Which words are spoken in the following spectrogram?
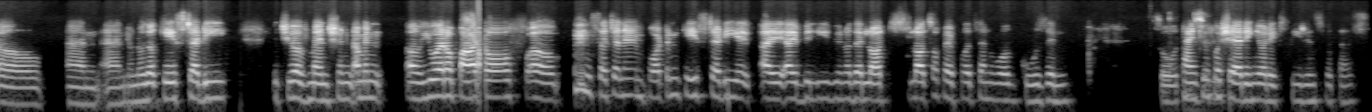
uh, and and you know the case study which you have mentioned. I mean, uh, you are a part of uh, such an important case study. I I believe you know there lots lots of efforts and work goes in. So thank Absolutely. you for sharing your experience with us.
